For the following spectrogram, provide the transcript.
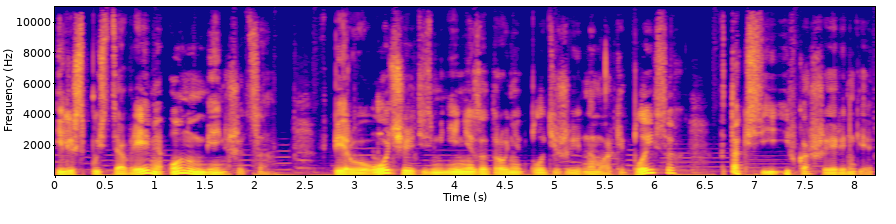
и лишь спустя время он уменьшится. В первую очередь изменение затронет платежи на маркетплейсах, такси и в каршеринге.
